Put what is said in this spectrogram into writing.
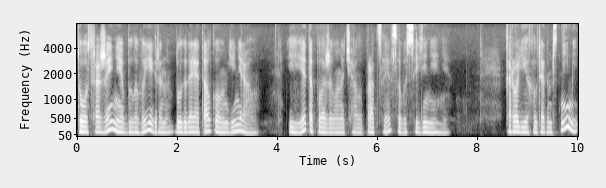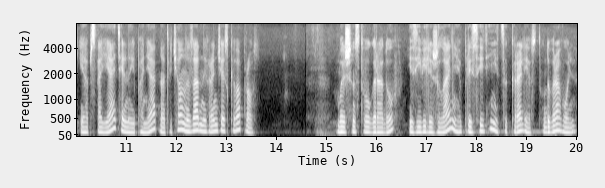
То сражение было выиграно благодаря толковым генералам и это положило начало процессу воссоединения. Король ехал рядом с ними и обстоятельно и понятно отвечал на заданный Франческой вопрос. Большинство городов изъявили желание присоединиться к королевству добровольно,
